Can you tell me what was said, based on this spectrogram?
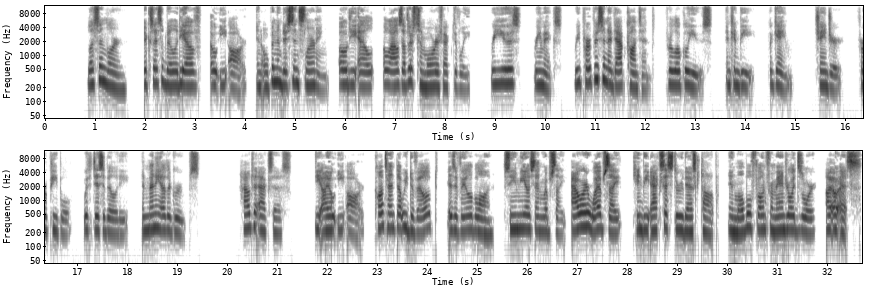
Lesson learn. Accessibility of OER in open and distance learning ODL allows others to more effectively reuse, remix, repurpose and adapt content for local use and can be a game changer for people with disability and many other groups. How to access the IOER content that we developed is available on SEAMEO SEN website. Our website can be accessed through desktop and mobile phone from Androids or iOS.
